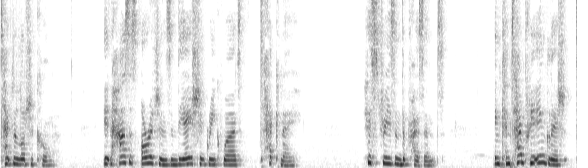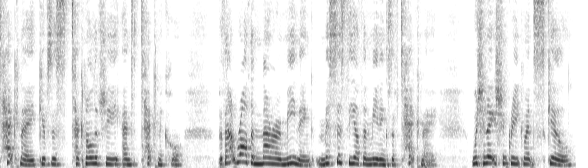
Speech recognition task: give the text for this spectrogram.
technological, it has its origins in the ancient Greek word techne. History is in the present. In contemporary English, techne gives us technology and technical, but that rather narrow meaning misses the other meanings of techne, which in ancient Greek meant skill,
